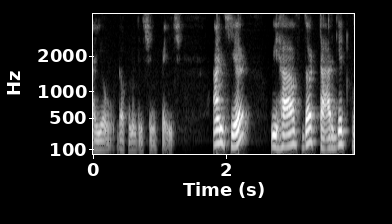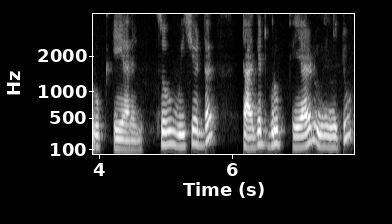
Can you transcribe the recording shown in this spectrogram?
io documentation page. And here we have the target group arn so which are the target group arn we need to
